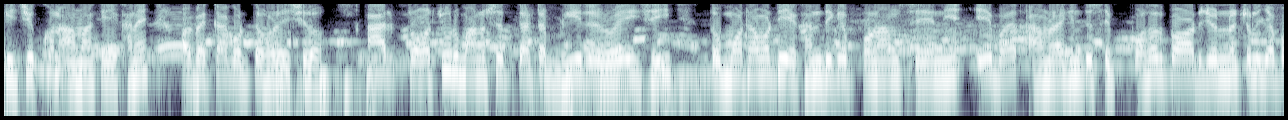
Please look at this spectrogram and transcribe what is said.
কিছুক্ষণ আমাকে এখানে অপেক্ষা করতে হয়েছিল। আর প্রচুর মানুষের তো একটা ভিড় রয়েছেই তো মোটামুটি এখান থেকে প্রণাম সেরে নিয়ে এবার আমরা কিন্তু সে প্রসাদ পাওয়ার জন্য চলে যাব।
